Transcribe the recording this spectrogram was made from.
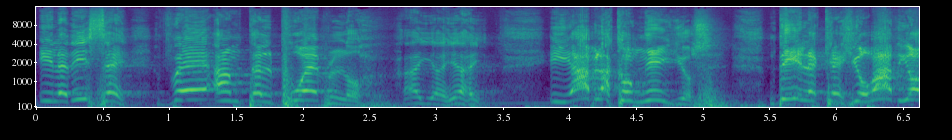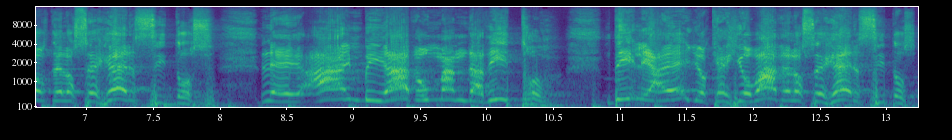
y le dice, ve ante el pueblo. Ay, ay, ay. Y habla con ellos. Dile que Jehová Dios de los ejércitos le ha enviado un mandadito. Dile a ellos que Jehová de los ejércitos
